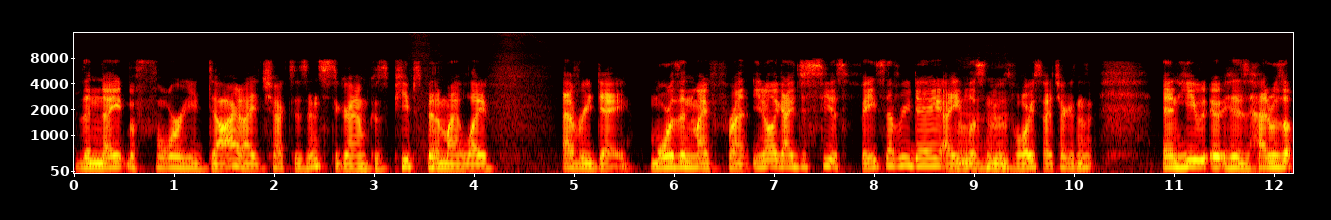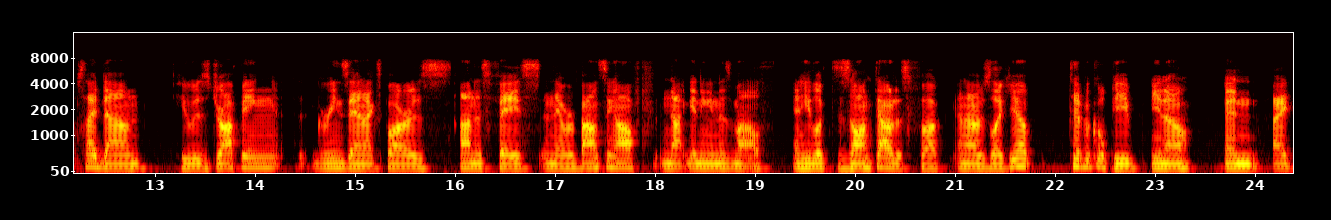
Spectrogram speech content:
the night before he died, I checked his Instagram because Peep's been in my life every day, more than my friend. You know, like I just see his face every day. I mm-hmm. listen to his voice. I check his, and he his head was upside down. He was dropping green Xanax bars on his face, and they were bouncing off, not getting in his mouth. And he looked zonked out as fuck. And I was like, "Yep, typical Peep," you know. And I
